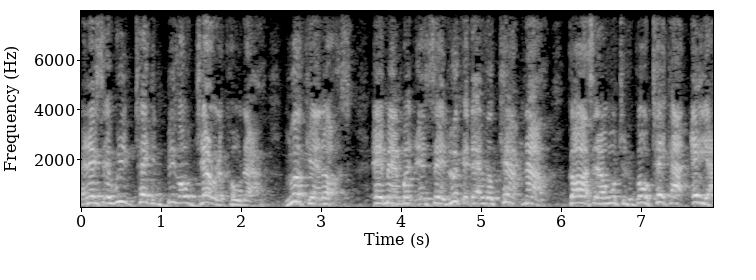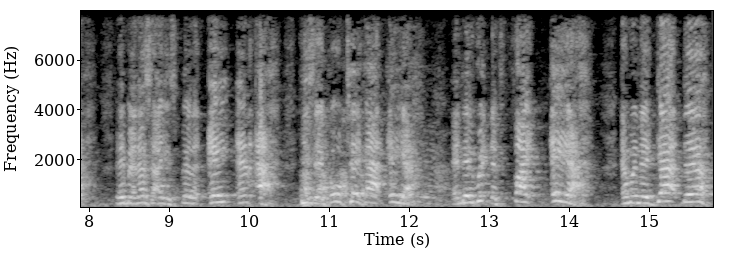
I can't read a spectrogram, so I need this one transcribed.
And they said, We've taken big old Jericho down. Look at us. Amen. But and say, Look at that little camp now. God said, I want you to go take out Ai. Amen. That's how you spell it A and I. He said, Go take out Ai. And they went to fight Ai. And when they got there,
